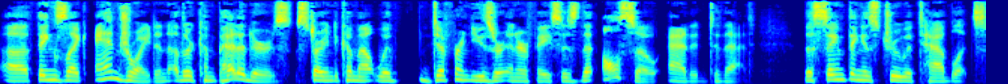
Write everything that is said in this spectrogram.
uh, things like Android and other competitors starting to come out with different user interfaces that also added to that. The same thing is true with tablets.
